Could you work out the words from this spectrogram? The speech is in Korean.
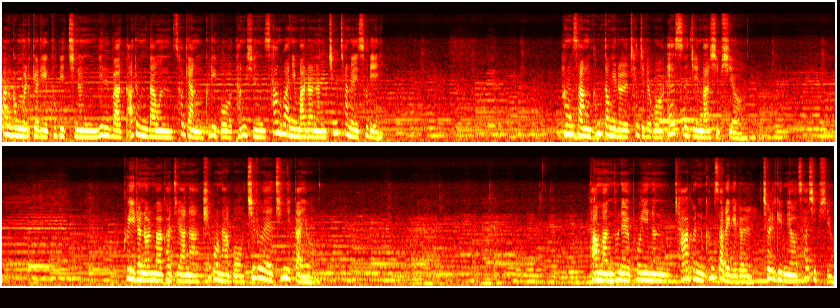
황금 물결이 굽이치는 밀밭 아름다운 석양 그리고 당신 상관이 말하는 칭찬의 소리 항상 금덩이를 찾으려고 애쓰지 마십시오. 그 일은 얼마 가지 않아 피곤하고 지루해지니까요. 다만 눈에 보이는 작은 금싸레기를 즐기며 사십시오.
